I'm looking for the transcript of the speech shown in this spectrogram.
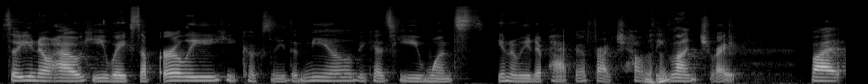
So you know how he wakes up early, he cooks me the meal because he wants, you know, me to pack a fresh, healthy mm-hmm. lunch, right? But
